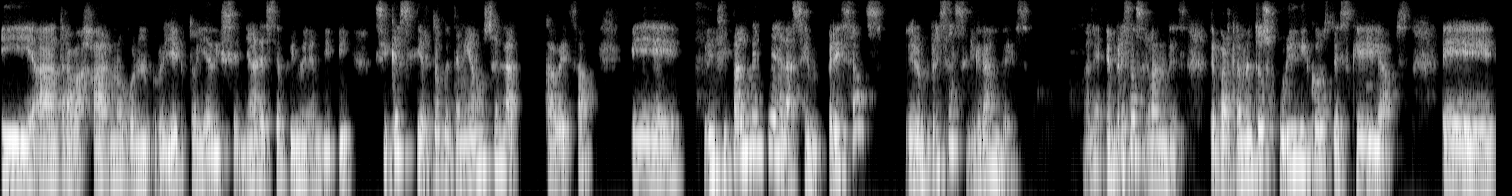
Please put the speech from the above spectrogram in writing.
y a trabajar ¿no? con el proyecto y a diseñar ese primer MVP, sí que es cierto que teníamos en la cabeza eh, principalmente a las empresas, pero empresas grandes, ¿vale? Empresas grandes, departamentos jurídicos de scale-ups, eh,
